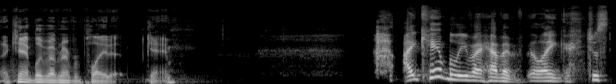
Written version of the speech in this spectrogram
I can't believe I've never played it game. I can't believe I haven't like just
